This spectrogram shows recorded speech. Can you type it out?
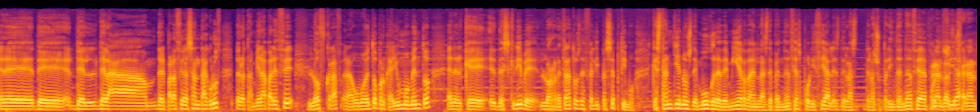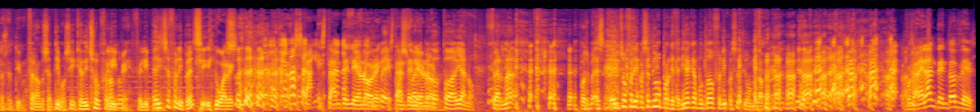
eh, de- del, de la- del Palacio de Santa Cruz, pero también aparece Lovecraft en algún momento, porque hay un momento en el que eh, describe los retratos de Felipe VII, que están llenos de mugre, de mierda en las dependencias policiales de, las, de la superintendencia de Fernando, policía. Fernando VII. Fernando VII, sí, que he dicho Fernando. Felipe, Felipe. ¿He dicho Felipe? Sí, igual. No. Está antes. Leonor, eh, Felipe, está pues antes Felipe Leonor. to- todavía no. Fernan- pues es- he dicho Felipe VII porque tenía que apuntado Felipe VII. Me también. Pues adelante, entonces.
